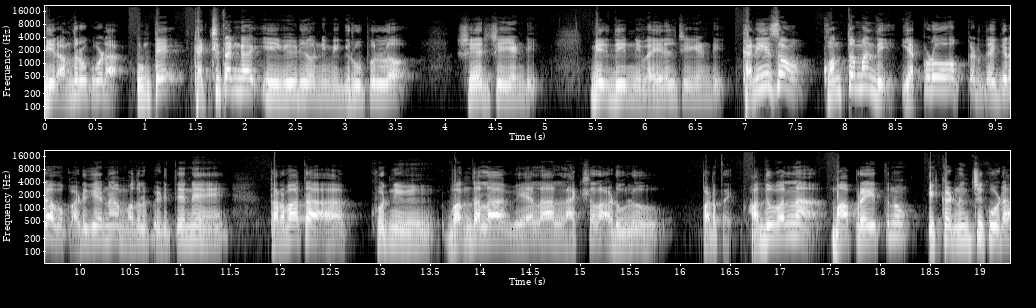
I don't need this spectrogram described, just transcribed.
మీరందరూ కూడా ఉంటే ఖచ్చితంగా ఈ వీడియోని మీ గ్రూపుల్లో షేర్ చేయండి. మీరు దీన్ని వైరల్ చేయండి. కనీసం కొంతమంది ఎక్కడో ఒక్కడి దగ్గర ఒక అడుగైనా మొదలు పెడితేనే తర్వాత కొన్ని వందల వేల లక్షల అడుగులు పడతాయి. అందువలన మా ప్రయత్నం ఇక్కడి నుంచి కూడా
